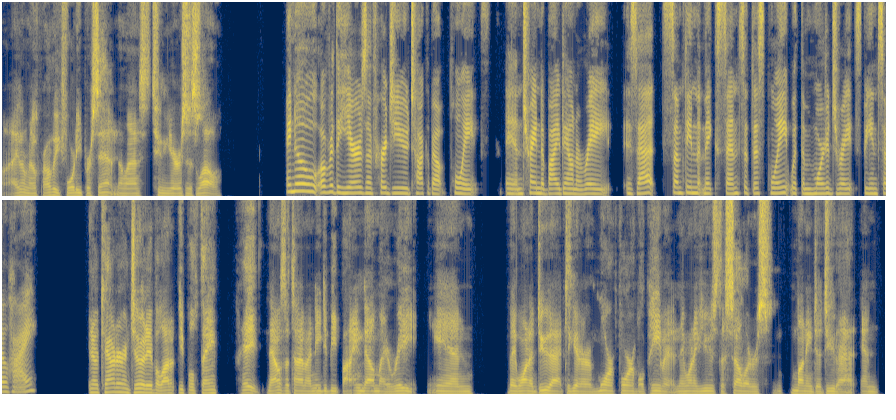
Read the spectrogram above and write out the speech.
I don't know, probably 40% in the last two years as well. I know over the years, I've heard you talk about points and trying to buy down a rate. Is that something that makes sense at this point with the mortgage rates being so high? You know, counterintuitive. A lot of people think, Hey, now's the time I need to be buying down my rate. And they want to do that to get a more affordable payment and they want to use the seller's money to do that. And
